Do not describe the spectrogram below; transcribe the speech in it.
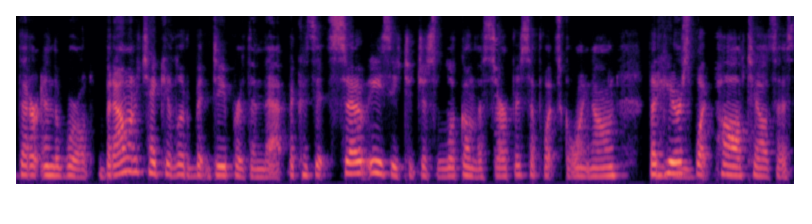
that are in the world but i want to take you a little bit deeper than that because it's so easy to just look on the surface of what's going on but here's mm-hmm. what paul tells us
